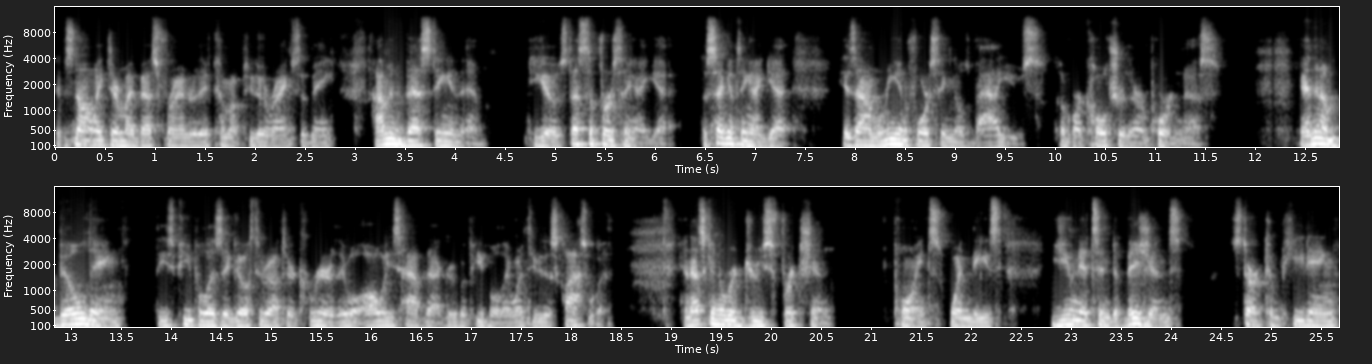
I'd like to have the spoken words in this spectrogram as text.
it's not like they're my best friend or they've come up through the ranks with me. I'm investing in them. He goes, That's the first thing I get. The second thing I get is I'm reinforcing those values of our culture that are important to us. And then I'm building these people as they go throughout their career. They will always have that group of people they went through this class with. And that's going to reduce friction points when these units and divisions start competing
